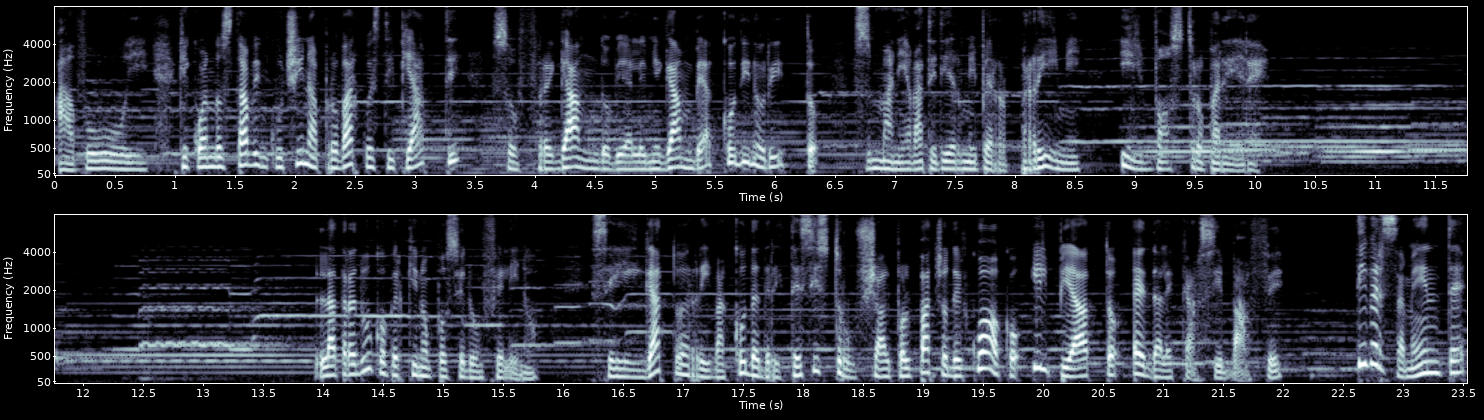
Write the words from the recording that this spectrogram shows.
A voi che quando stavo in cucina a provar questi piatti, soffregandovi alle mie gambe a codino ritto, smaniavate dirmi per primi il vostro parere. La traduco per chi non possiede un felino. Se il gatto arriva a coda dritta e si struscia al polpaccio del cuoco, il piatto è da leccarsi i baffi. Diversamente,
